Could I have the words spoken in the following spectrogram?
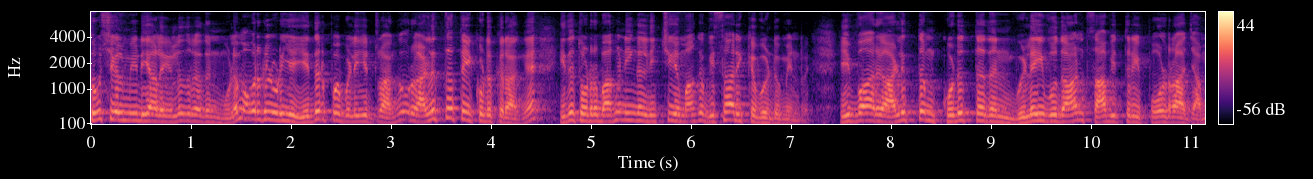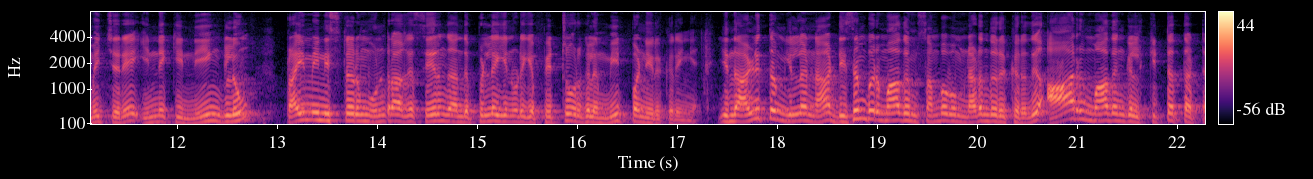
சோஷியல் மீடியாவில் எழுதுறதன் மூலம் அவர்களுடைய எதிர்ப்பை வெளியிடுறாங்க ஒரு அழுத்தத்தை கொடுக்குறாங்க. இது தொடர்பாக நீங்கள் நிச்சயமாக விசாரிக்க வேண்டும் என்று. இவ்வாறு அழுத்தம் கொடுத்ததன் விளைவுதான் சாவித்ரி போல்ராஜ் அமைச்சரே. இன்னைக்கு நீங்களும் பிரைம் மினிஸ்டரும் ஒன்றாக சேர்ந்து அந்த பிள்ளையினுடைய பெற்றோர்களை மீட் பண்ணியிருக்கிறீங்க. இந்த அழுத்தம் இல்லைன்னா டிசம்பர் மாதம் சம்பவம் நடந்திருக்கிறது. ஆறு மாதங்கள் கிட்டத்தட்ட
